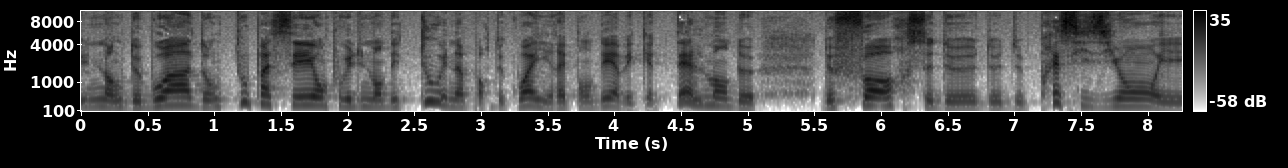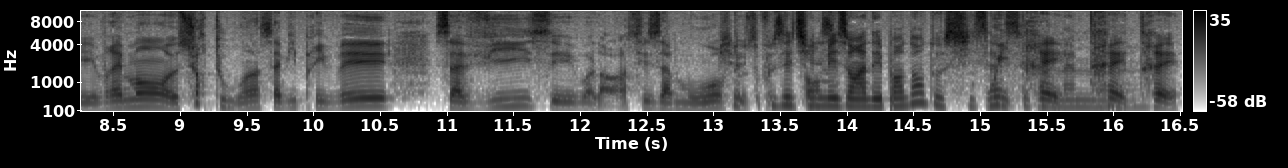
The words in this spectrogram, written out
une langue de bois, donc tout passait. On pouvait lui demander tout et n'importe quoi. Il répondait avec tellement de de force, de, de, précision et vraiment euh, surtout hein, sa vie privée, sa vie, ses voilà, ses amours. vous étiez une maison indépendante aussi, ça Oui, très, très, très.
